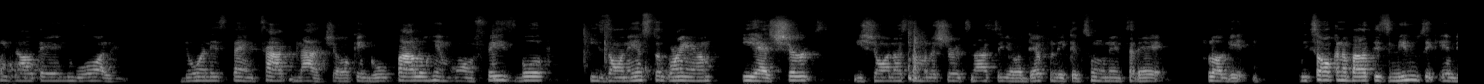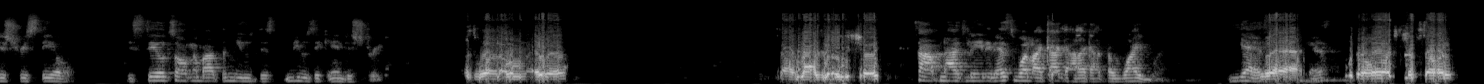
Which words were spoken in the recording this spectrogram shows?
He's out there in New Orleans doing his thing top notch. Y'all can go follow him on Facebook. He's on Instagram. He has shirts. He's showing us some of the shirts now, so y'all definitely can tune into that. Plug it. We talking about this music industry still. We still talking about the music this music industry. That's one of them right there. Top notch lady shirt. Top notch lady. That's one like I got. I got the white one. Yes. Yeah. Yes. With the orange strips on it.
